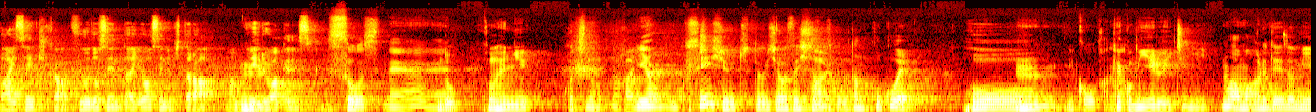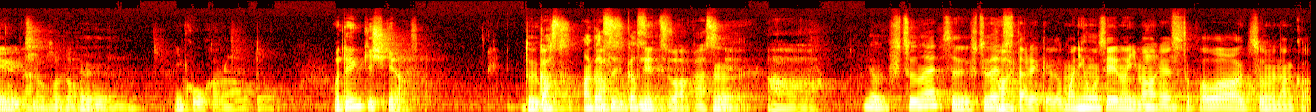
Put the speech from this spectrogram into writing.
焙煎機かフードセンター岩瀬に来たら、まあ、見えるわけですよね、そうですね。どこの辺にこっちの中に。いや先週ちょっと打ち合わせしたんですけど、はい、多分ここへ。ほう、うん、行こうかな結構見える位置に。まあまあある程度見える位置に。なるほど、うん、行こうかなと、まあ、電気式なんですか？どういうガス。あガスガス熱はガスで、うん、ああ。でも普通のやつ普通のやつってあれやけど、はい、まあ、日本製の今あるやつとかは、そのなんか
